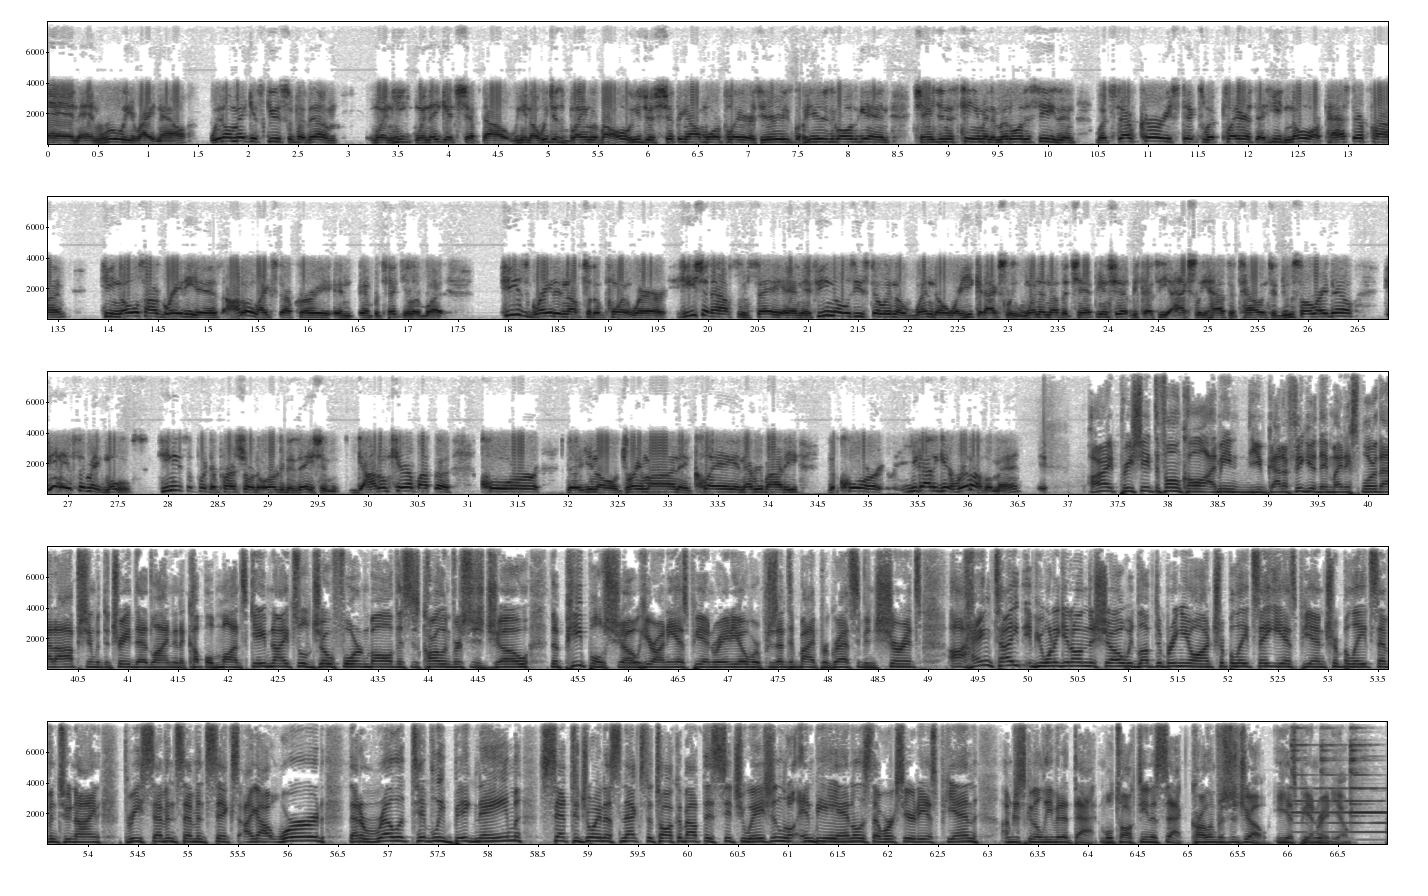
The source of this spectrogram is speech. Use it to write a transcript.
and and Rui right now. We don't make excuses for them when he when they get shipped out, you know, we just blame LeBron. Oh, he's just shipping out more players. Here he's here he goes again, changing his team in the middle of the season. But Steph Curry sticks with players that he know are past their prime. He knows how great he is. I don't like Steph Curry in, in particular, but he's great enough to the point where he should have some say. And if he knows he's still in a window where he could actually win another championship because he actually has the talent to do so right now, he needs to make moves. He needs to put the pressure on the organization. I don't care about the core, the you know Draymond and Klay and everybody. The core, you got to get rid of them, man. All right, appreciate the phone call. I mean, you've got to figure they might explore that option with the trade deadline in a couple months. Gabe Neitzel, Joe Fortenbaugh. This is Carlin versus Joe, the People's Show here on ESPN Radio. We're presented by Progressive Insurance. Uh, hang tight if you want to get on the show. We'd love to bring you on. Triple eight say ESPN. Triple eight seven two nine three seven seven six. I got word that a relatively big name set to join us next to talk about this situation. Little NBA analyst that works here at ESPN. I'm just going to leave it at that. We'll talk to you in a sec. Carlin versus Joe, ESPN Radio.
